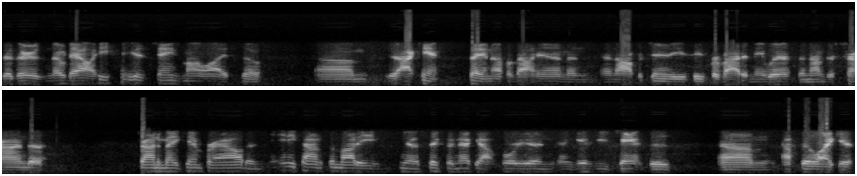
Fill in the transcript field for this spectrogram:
that there is no doubt he, he has changed my life. So um, I can't say enough about him and, and the opportunities he's provided me with. And I'm just trying to trying to make him proud. And anytime somebody you know sticks their neck out for you and, and gives you chances, um, I feel like it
